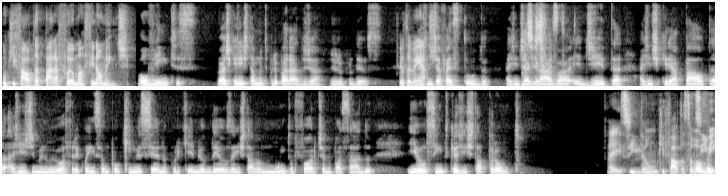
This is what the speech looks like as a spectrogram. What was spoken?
O que falta para a fama, finalmente? Ouvintes. Eu acho que a gente tá muito preparado já, juro por Deus. Eu também a acho. gente já faz tudo. A gente A já gente grava, edita, a gente cria a pauta, a gente diminuiu a frequência um pouquinho esse ano, porque, meu Deus, a gente tava muito forte ano passado. E eu sinto que a gente tá pronto. É isso. Sim. Então o que falta são Falta ouvintes.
